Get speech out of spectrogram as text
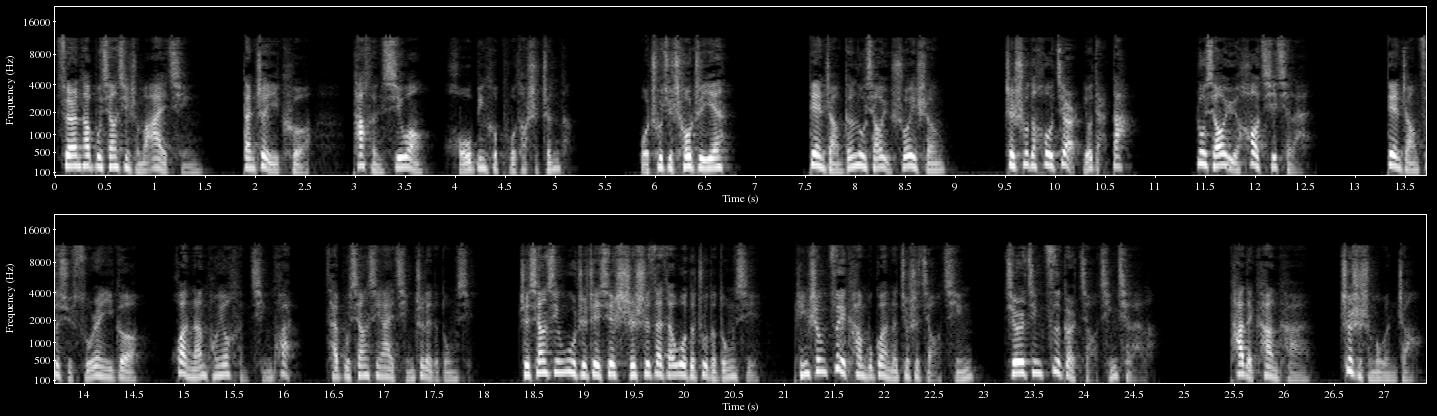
虽然他不相信什么爱情，但这一刻他很希望侯斌和葡萄是真的。我出去抽支烟。店长跟陆小雨说一声，这书的后劲儿有点大。陆小雨好奇起来。店长自诩俗人一个，换男朋友很勤快，才不相信爱情之类的东西，只相信物质这些实实在在握得住的东西。平生最看不惯的就是矫情，今儿竟自个儿矫情起来了。他得看看这是什么文章。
